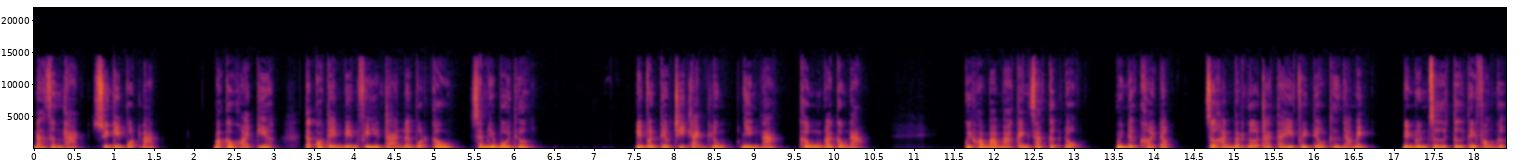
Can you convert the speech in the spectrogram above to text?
Nàng dừng lại, suy nghĩ một lát. Ba câu hỏi kia, ta có thể miễn phí trả lời một câu, xem như bồi thường. Lý Vân Tiêu chỉ lạnh lùng nhìn nàng, không nói câu nào. Quý hoa ba ba cảnh giác cực độ, nguyên được khởi động, sợ hắn bất ngờ ra tay với tiểu thư nhà mình, nên luôn giữ tư thế phòng ngự.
